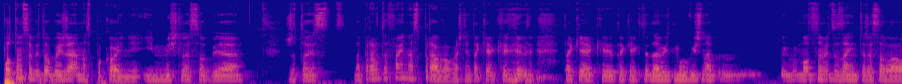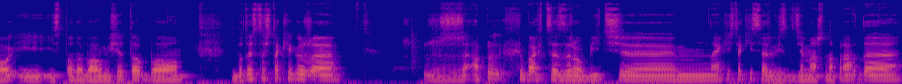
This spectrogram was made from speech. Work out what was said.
potem sobie to obejrzałem na spokojnie i myślę sobie, że to jest naprawdę fajna sprawa. Właśnie, tak jak, tak jak, tak jak ty Dawid mówisz, na, mocno mnie to zainteresowało i, i spodobało mi się to, bo, bo to jest coś takiego, że że Apple chyba chce zrobić na jakiś taki serwis, gdzie masz naprawdę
